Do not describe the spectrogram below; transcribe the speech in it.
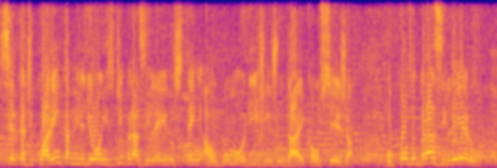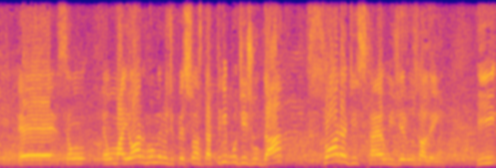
cerca de 40 milhões de brasileiros têm alguma origem judaica, ou seja, o povo brasileiro é, são, é o maior número de pessoas da tribo de Judá fora de Israel e Jerusalém. E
